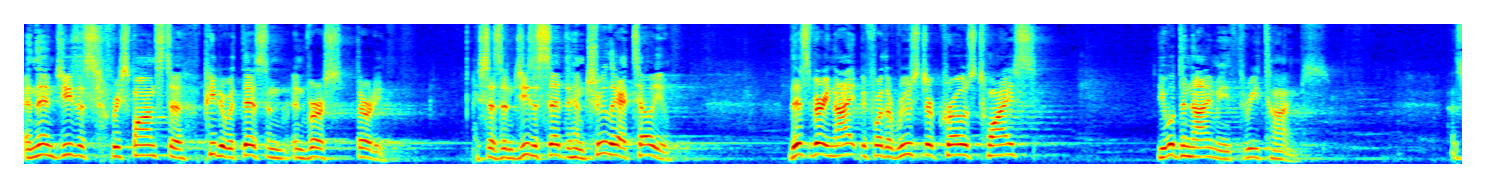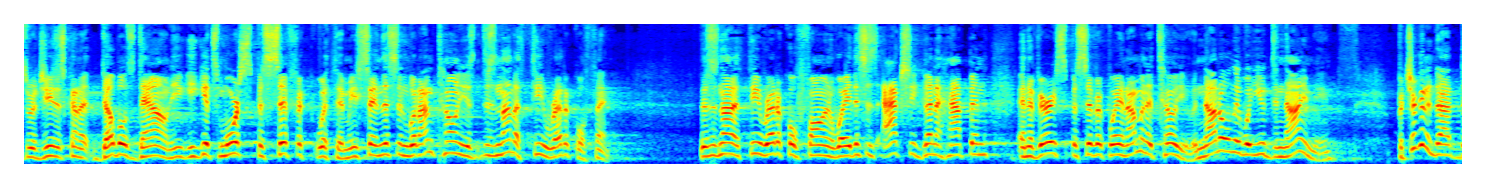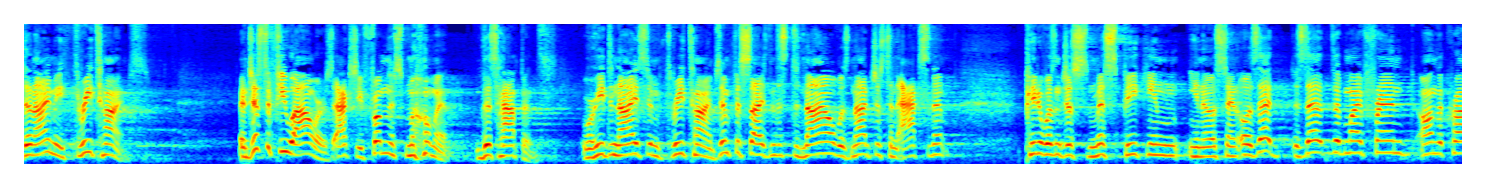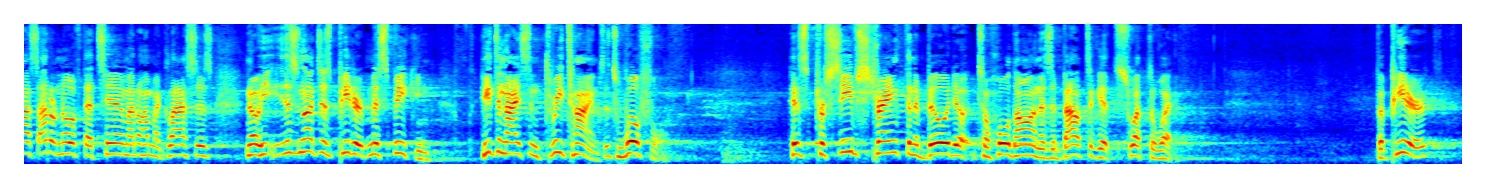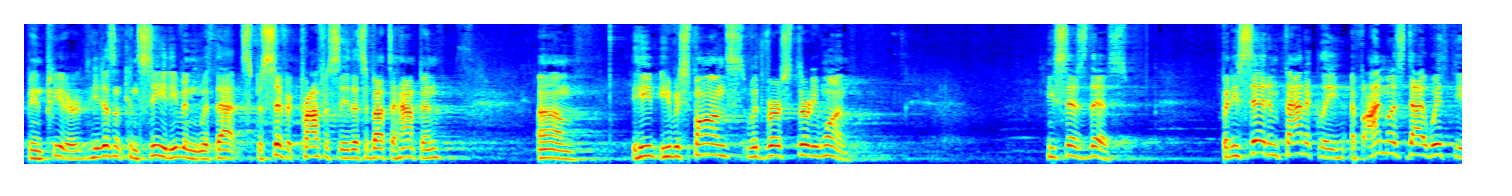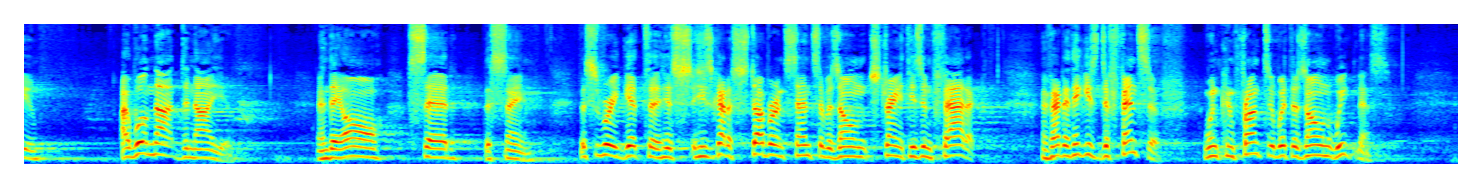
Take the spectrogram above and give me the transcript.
And then Jesus responds to Peter with this in, in verse 30. He says, And Jesus said to him, Truly I tell you, this very night before the rooster crows twice, you will deny me three times. This is where Jesus kind of doubles down. He, he gets more specific with him. He's saying, Listen, what I'm telling you is this is not a theoretical thing. This is not a theoretical falling away. This is actually going to happen in a very specific way. And I'm going to tell you, and not only will you deny me, but you're going to deny me three times. In just a few hours, actually, from this moment, this happens where he denies him three times, emphasizing this denial was not just an accident. Peter wasn't just misspeaking, you know, saying, Oh, is that, is that my friend on the cross? I don't know if that's him. I don't have my glasses. No, he, this is not just Peter misspeaking. He denies him three times. It's willful. His perceived strength and ability to, to hold on is about to get swept away. But Peter, being Peter, he doesn't concede even with that specific prophecy that's about to happen. Um, he, he responds with verse 31. He says this, but he said emphatically, If I must die with you, I will not deny you. And they all said the same. This is where he get to his, he's got a stubborn sense of his own strength. He's emphatic. In fact, I think he's defensive when confronted with his own weakness.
